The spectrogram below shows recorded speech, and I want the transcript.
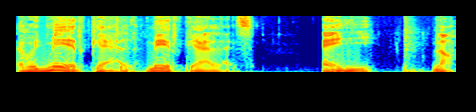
hogy miért kell? Miért kell ez? Ennyi. Na,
